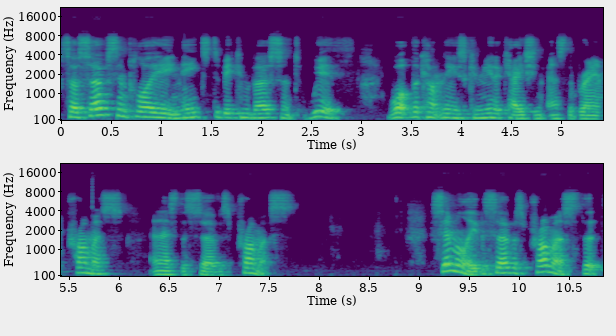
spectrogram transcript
So a service employee needs to be conversant with what the company is communicating as the brand promise and as the service promise. Similarly, the service promise that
